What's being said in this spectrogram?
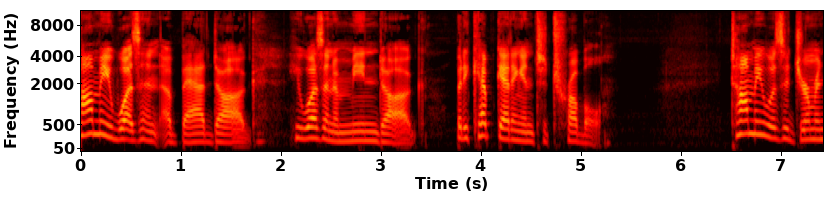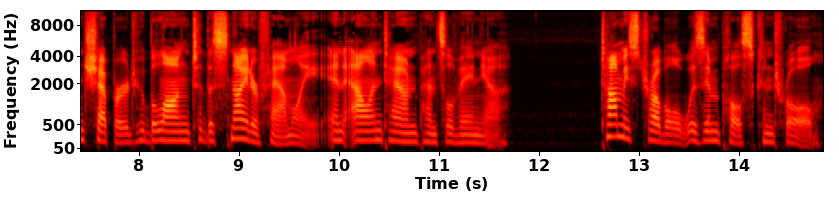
Tommy wasn't a bad dog. He wasn't a mean dog, but he kept getting into trouble. Tommy was a German Shepherd who belonged to the Snyder family in Allentown, Pennsylvania. Tommy's trouble was impulse control.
